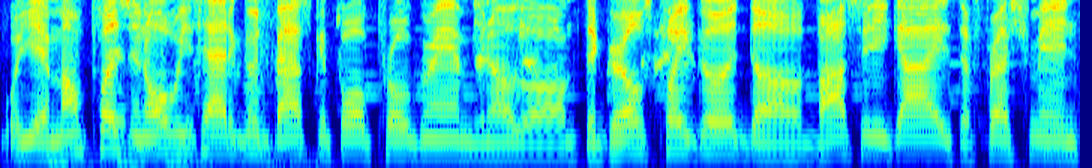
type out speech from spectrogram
Well, yeah, Mount Pleasant always had a good basketball program. You know, um, the girls play good, the varsity guys, the freshmen,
